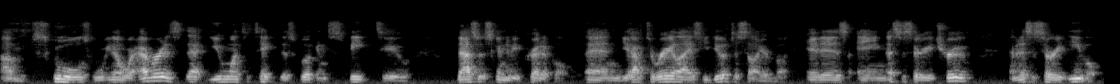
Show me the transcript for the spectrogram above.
um, schools, you know, wherever it is that you want to take this book and speak to, that's what's going to be critical. And you have to realize you do have to sell your book. It is a necessary truth and necessary evil.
